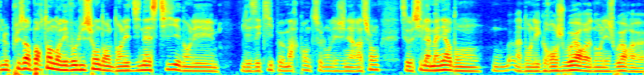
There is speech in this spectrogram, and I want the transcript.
le plus important dans l'évolution, dans, les dynasties et dans les, équipes marquantes selon les générations. C'est aussi la manière dont, bah, dont, les grands joueurs, dont les joueurs euh,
